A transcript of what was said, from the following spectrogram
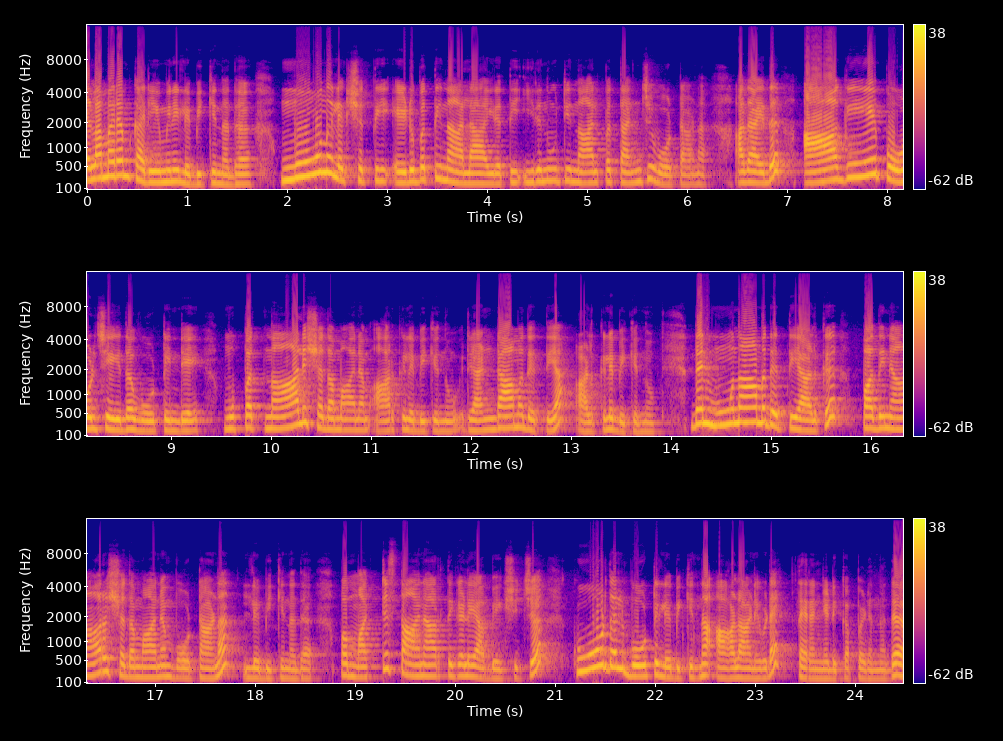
എളമരം കരീമിന് ലഭിക്കുന്നത് മൂന്ന് ലക്ഷത്തി എഴുപത്തിനാലായിരത്തി ഇരുന്നൂറ്റി നാൽപ്പത്തി അഞ്ച് വോട്ടാണ്. അതായത് ആകെ പോൾ ചെയ്ത വോട്ടിന്റെ മുപ്പത്തിനാല് ശതമാനം ആർക്ക് ലഭിക്കുന്നു? രണ്ടാമതെത്തിയ ആൾക്ക് ലഭിക്കുന്നു. ദെൻ മൂന്നാമതെത്തിയ ആൾക്ക് പതിനാറ് ശതമാനം വോട്ടാണ് ലഭിക്കുന്നത്. അപ്പൊ മറ്റ് സ്ഥാനാർത്ഥികളെ അപേക്ഷിച്ച് കൂടുതൽ വോട്ട് ലഭിക്കുന്ന ആളാണ് ഇവിടെ തെരഞ്ഞെടുക്കപ്പെടുന്നത്.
